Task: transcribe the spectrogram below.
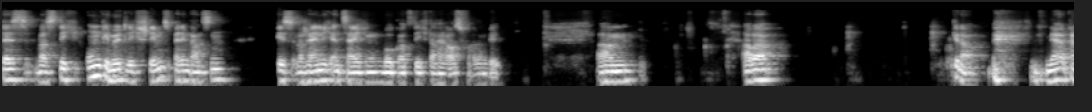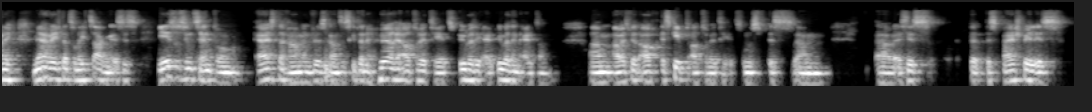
das, was dich ungemütlich stimmt bei dem Ganzen, ist wahrscheinlich ein Zeichen, wo Gott dich da herausfordern will. Ähm, aber genau, mehr, kann ich, mehr will ich dazu nicht sagen. Es ist Jesus im Zentrum, er ist der Rahmen für das Ganze. Es gibt eine höhere Autorität über, die, über den Eltern. Ähm, aber es wird auch, es gibt Autorität. Und es, es, ähm, äh, es ist, das Beispiel ist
